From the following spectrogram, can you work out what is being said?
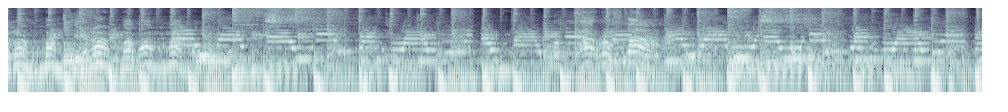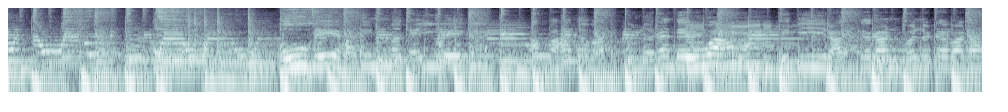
Ram, bam, bam, bam, bam, bam. රත්තරන් වලට වඩා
